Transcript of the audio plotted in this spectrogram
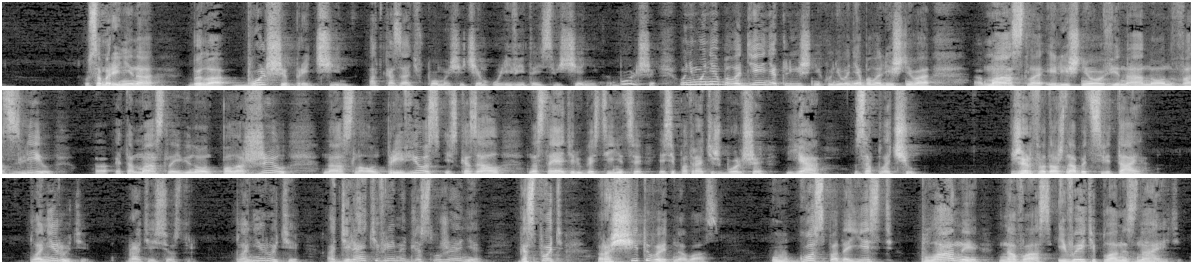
У самарянина было больше причин отказать в помощи, чем у левита и священника. Больше. У него не было денег лишних, у него не было лишнего масла и лишнего вина, но он возлил э, это масло и вино, он положил на осла, он привез и сказал настоятелю гостиницы, если потратишь больше, я заплачу. Жертва должна быть святая. Планируйте, братья и сестры, планируйте Отделяйте время для служения. Господь рассчитывает на вас. У Господа есть планы на вас, и вы эти планы знаете.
